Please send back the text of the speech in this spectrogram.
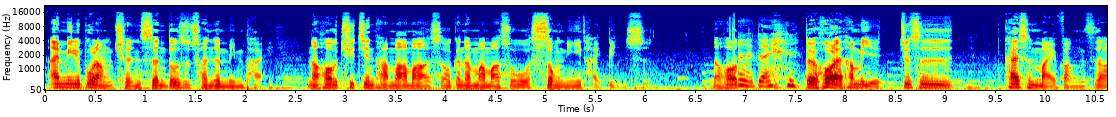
艾米丽布朗全身都是穿着名牌，然后去见他妈妈的时候，跟他妈妈说：“我送你一台宾士。”然后，嗯、对 对，后来他们也就是开始买房子啊，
